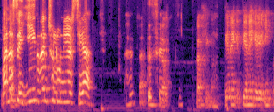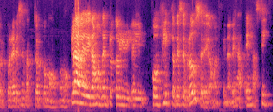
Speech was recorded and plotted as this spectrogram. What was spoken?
van a seguir dentro de la universidad. Entonces, lógico. Tiene que, tiene que incorporar ese factor como, como clave, digamos, dentro de todo el, conflicto que se produce, digamos, al final es, es así.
